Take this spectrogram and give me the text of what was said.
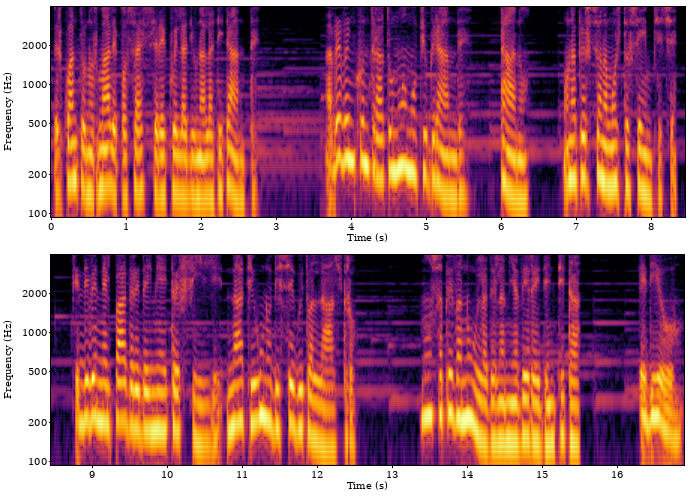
per quanto normale possa essere quella di una latitante. Avevo incontrato un uomo più grande, Tano, una persona molto semplice, che divenne il padre dei miei tre figli, nati uno di seguito all'altro. Non sapeva nulla della mia vera identità ed io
